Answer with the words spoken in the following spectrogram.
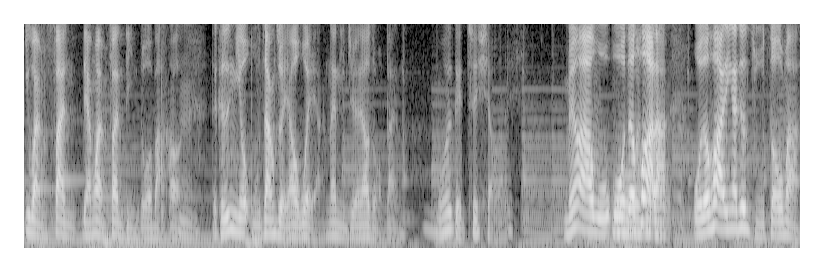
一碗饭两碗饭顶多吧，哦，可是你有五张嘴要喂啊，那你觉得要怎么办？我会给最小的。没有啊，我我的话啦，我的话应该就是煮粥嘛。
